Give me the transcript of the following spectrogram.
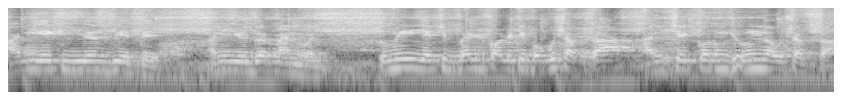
आणि एक यू एस बी येते आणि युजर मॅन्युअल तुम्ही याची बेल्ट क्वालिटी बघू शकता आणि चेक करून घेऊन जाऊ शकता.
